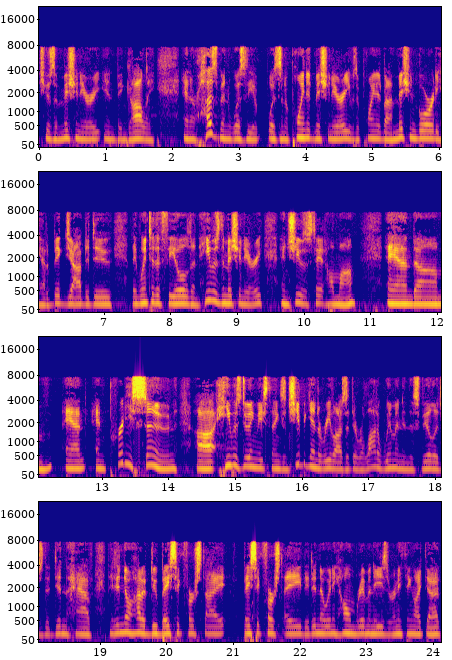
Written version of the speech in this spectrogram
She was a missionary in Bengali, and her husband was the was an appointed missionary. He was appointed by a mission board. He had a big job to do. They went to the field, and he was the missionary, and she was a stay-at-home mom. And um, and and pretty soon uh, he was doing these things, and she began to realize that there were a lot of women in this village that didn't have they didn't know how to do basic first aid basic first aid. They didn't know any home remedies or anything like that.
